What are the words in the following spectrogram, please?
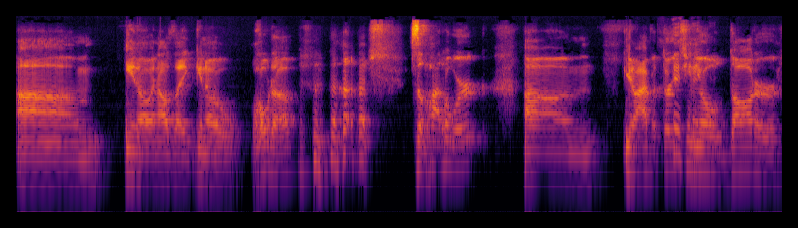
Um, you know, and I was like, you know, hold up, it's a lot of work. Um, you know, I have a 13 year old daughter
